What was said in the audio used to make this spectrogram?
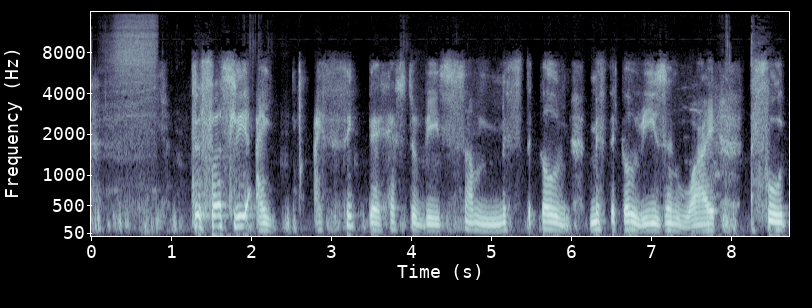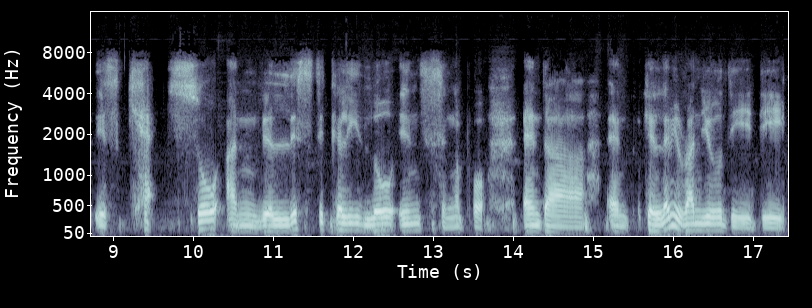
Firstly, I I think there has to be some mystical mystical reason why food is kept so unrealistically low in Singapore. And uh, and okay, let me run you the the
